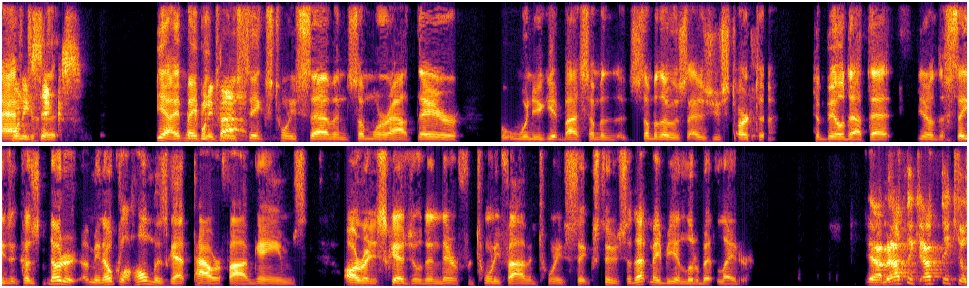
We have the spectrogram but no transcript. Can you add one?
26. The, yeah, it may 25. be 26, 27, somewhere out there when you get by some of the, some of those as you start to to build out that you know the season because Notre I mean Oklahoma's got Power Five games already scheduled in there for 25 and 26 too, so that may be a little bit later. Yeah, I mean, I think I think you'll.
